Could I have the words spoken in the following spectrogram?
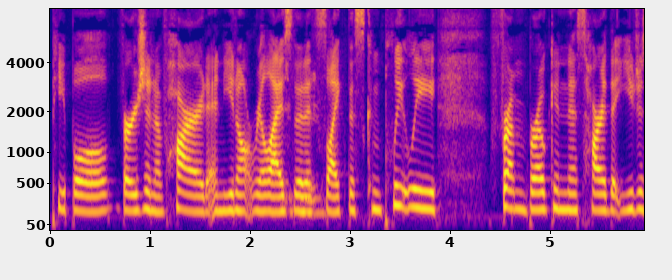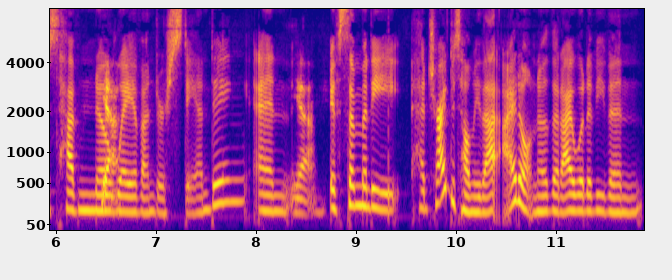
people version of hard and you don't realize mm-hmm. that it's mm-hmm. like this completely from brokenness hard that you just have no yeah. way of understanding and yeah. if somebody had tried to tell me that i don't know that i would have even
